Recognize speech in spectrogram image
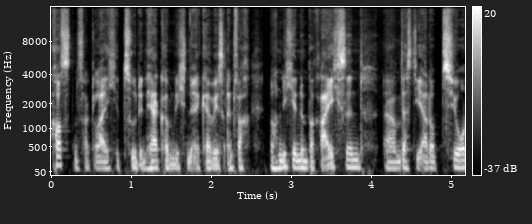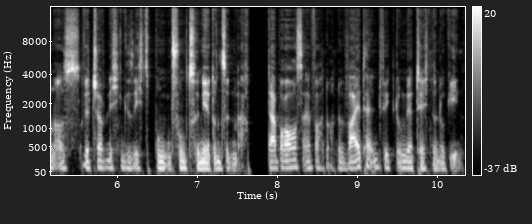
Kostenvergleiche zu den herkömmlichen LKWs einfach noch nicht in einem Bereich sind, ähm, dass die Adoption aus wirtschaftlichen Gesichtspunkten funktioniert und Sinn macht. Da braucht es einfach noch eine Weiterentwicklung der Technologien.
